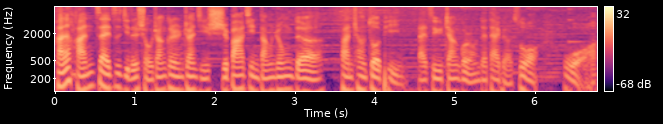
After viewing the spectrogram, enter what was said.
韩寒在自己的首张个人专辑《十八禁》当中的翻唱作品，来自于张国荣的代表作《我》。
